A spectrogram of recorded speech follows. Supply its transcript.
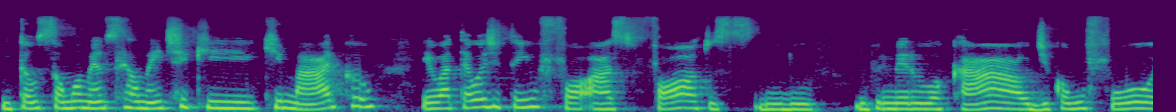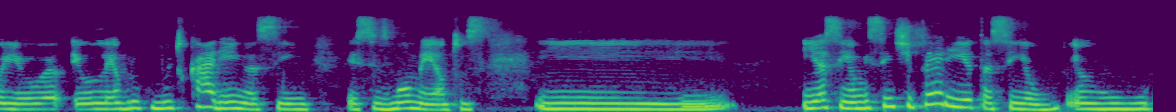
Então, são momentos realmente que, que marcam. Eu até hoje tenho fo as fotos do, do, do, primeiro local, de como foi. Eu, eu lembro com muito carinho, assim, esses momentos. E, e assim, eu me senti perita, assim, eu, eu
